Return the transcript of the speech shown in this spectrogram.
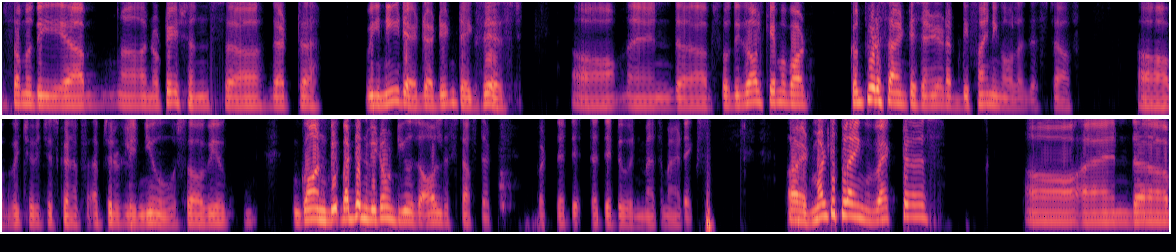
some of the um, uh, notations uh, that we needed didn't exist. and so these all came about. Computer scientists ended up defining all of this stuff, which which is kind of absolutely new. So we've gone, but then we don't use all the stuff that but they, that they do in mathematics. All right, multiplying vectors, uh, and uh,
